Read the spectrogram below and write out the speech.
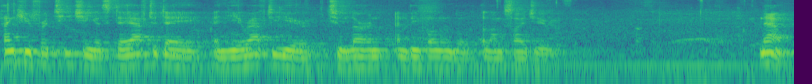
Thank you for teaching us day after day and year after year to learn and be vulnerable alongside you. Now,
